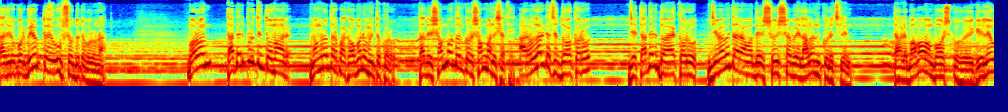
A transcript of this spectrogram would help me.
তাদের উপর বিরক্ত হয়ে উপ শব্দটা বলো না। বরং তাদের প্রতি তোমার নম্রতার পাখা অবনমিত করো। তাদের সম্বোধন করো সম্মানের সাথে। আর আল্লাহর কাছে দোয়া করো যে তাদের দয়া করো, যেভাবে তারা আমাদের শৈশবে লালন করেছিলেন। তাহলে বাবা মা বয়স্ক হয়ে গেলেও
